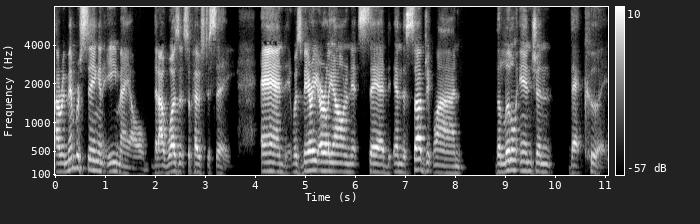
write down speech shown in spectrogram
I remember seeing an email that I wasn't supposed to see. And it was very early on, and it said in the subject line, the little engine that could.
